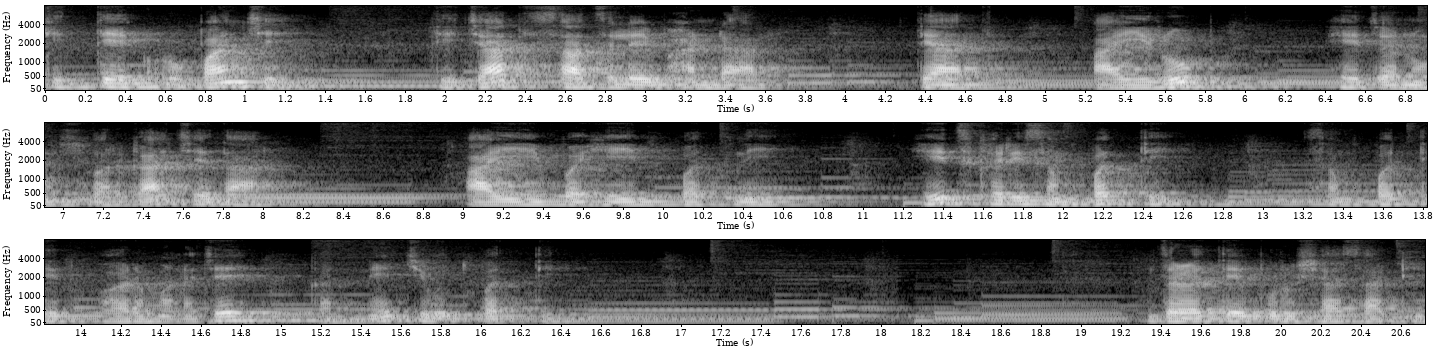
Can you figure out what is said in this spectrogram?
कित्येक रूपांचे तिच्यात साचले भांडार. त्यात आईरूप हे जणू स्वर्गाचे दार. आई बहीण पत्नी हीच खरी संपत्ती. संपत्तीत भर म्हणजे कन्येची उत्पत्ती. जळते पुरुषासाठी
